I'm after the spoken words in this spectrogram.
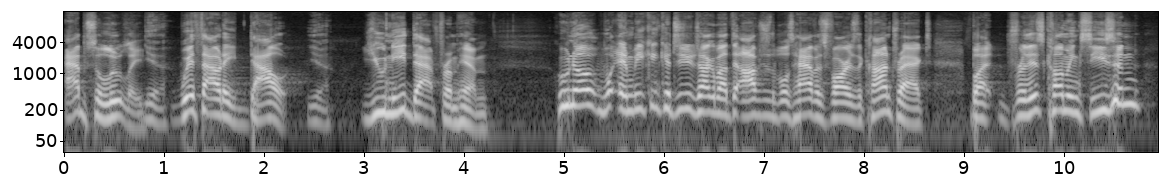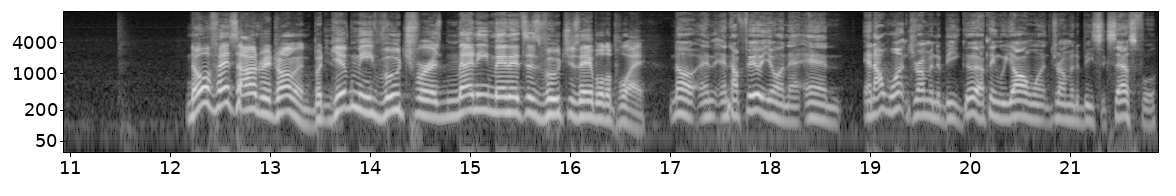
absolutely. Yeah. Without a doubt. Yeah. You need that from him. Who knows? And we can continue to talk about the options the Bulls have as far as the contract. But for this coming season, no offense to Andre Drummond, but give me Vooch for as many minutes as Vooch is able to play. No, and, and I feel you on that. And and I want Drummond to be good. I think we all want Drummond to be successful.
